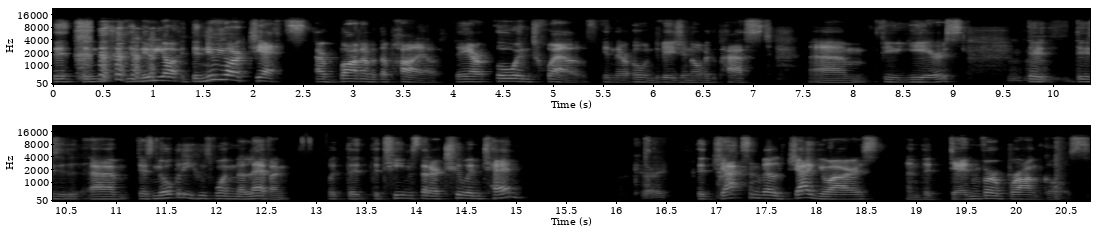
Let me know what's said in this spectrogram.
The, the, the New York the New York Jets are bottom of the pile. They are 0 and 12 in their own division over the past um, few years. Mm-hmm. There, there's um, there's nobody who's won 11, but the, the teams that are 2 and 10. Okay. The Jacksonville Jaguars and the Denver Broncos.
